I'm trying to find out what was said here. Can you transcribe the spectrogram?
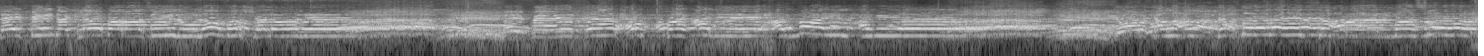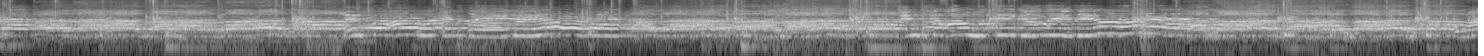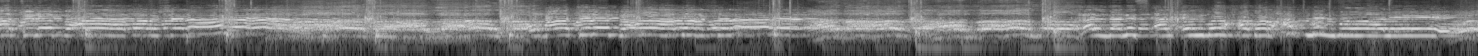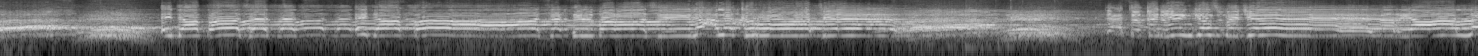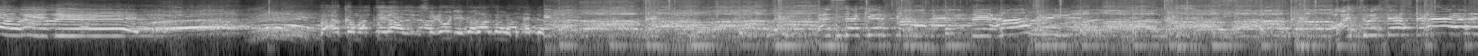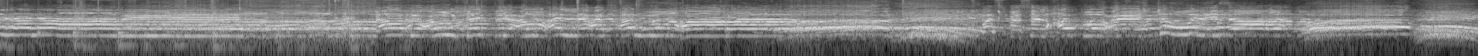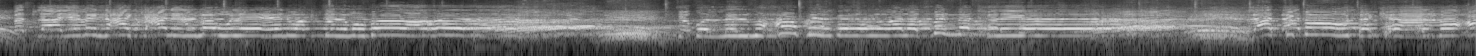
لا يفيدك لا برازيل ولا حفل المواليد إذا فازت إذا فازت البرازيل على كرواتيا تعتقد ينقص بجيب ريال لو يزيد. بحكم احتلال سعودي فلازم نتحدث. المولين وقت المباراه. تظل المحافل بالولد منك خليه لا تفوتك المحافل.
